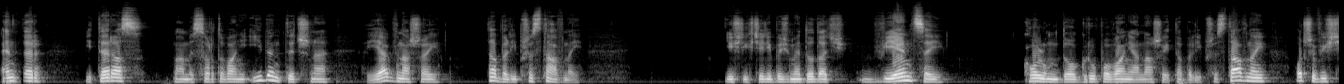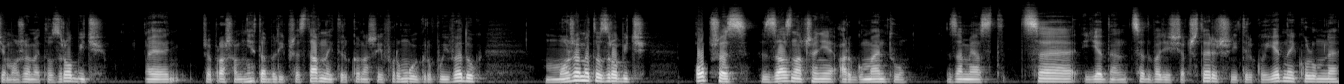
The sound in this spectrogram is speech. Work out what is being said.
Enter i teraz mamy sortowanie identyczne jak w naszej tabeli przestawnej. Jeśli chcielibyśmy dodać więcej kolumn do grupowania naszej tabeli przestawnej, oczywiście możemy to zrobić. E, przepraszam, nie tabeli przestawnej, tylko naszej formuły grupuj według. Możemy to zrobić poprzez zaznaczenie argumentu zamiast C1, C24, czyli tylko jednej kolumny,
